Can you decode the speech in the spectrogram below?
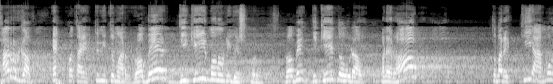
ফারগাব। এক কথায়, তুমি তোমার রবের দিকেই মনোনিবেশ করো, রবের দিকে দৌড়াও। মানে রব তোমার কি আমল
